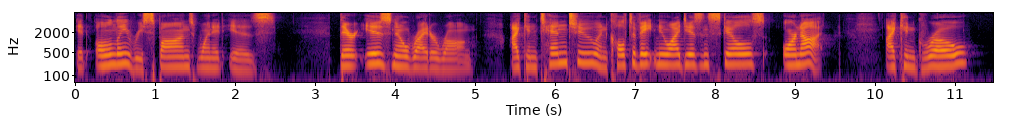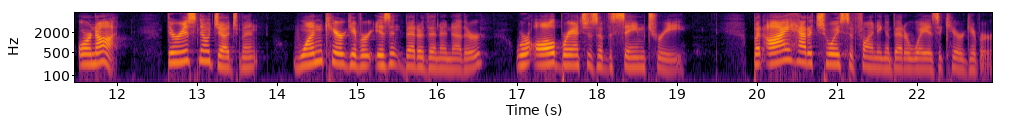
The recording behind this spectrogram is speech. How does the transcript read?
It only responds when it is. There is no right or wrong. I can tend to and cultivate new ideas and skills or not. I can grow or not. There is no judgment. One caregiver isn't better than another. We're all branches of the same tree. But I had a choice of finding a better way as a caregiver.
